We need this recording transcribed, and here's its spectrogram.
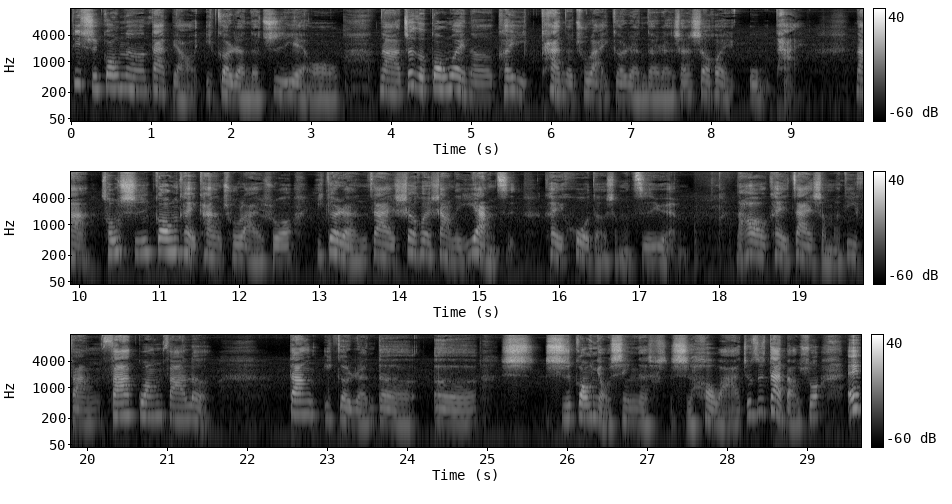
第十宫呢，代表一个人的置业哦。那这个宫位呢，可以看得出来一个人的人生社会舞台。那从十宫可以看得出来说，一个人在社会上的样子，可以获得什么资源，然后可以在什么地方发光发热。当一个人的呃时时宫有心的时候啊，就是代表说，哎，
